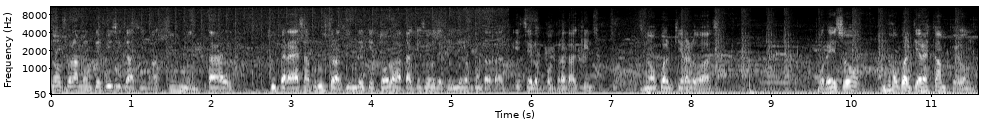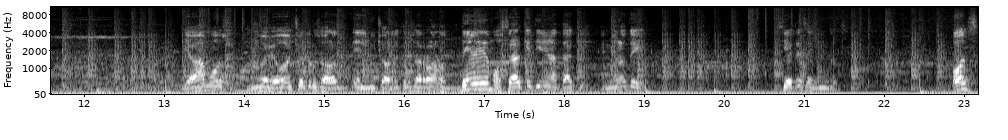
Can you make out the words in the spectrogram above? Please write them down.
No solamente física, sino así mental. Superar esa frustración de que todos los ataques se los defienden los contraataques, se los contraataquen. No cualquiera lo hace. Por eso no cualquiera es campeón. Llevamos 9-8 el luchador de nos debe demostrar que tiene ataque en menos de 7 segundos. 11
